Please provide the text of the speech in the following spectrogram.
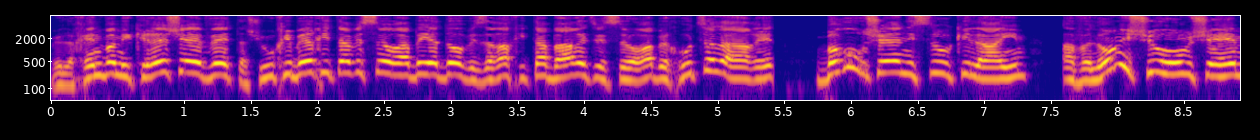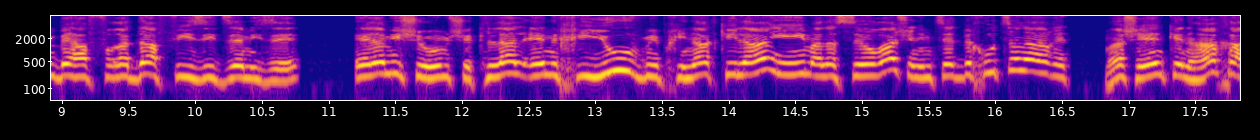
ולכן במקרה שהבאת, שהוא חיבר חיטה ושעורה בידו, וזרע חיטה בארץ ושעורה בחוצה לארץ, ברור שאין איסור כלאיים, אבל לא משום שהם בהפרדה פיזית זה מזה, אלא משום שכלל אין חיוב מבחינת כלאיים על השעורה שנמצאת בחוצה לארץ. מה שאין כן הכה,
